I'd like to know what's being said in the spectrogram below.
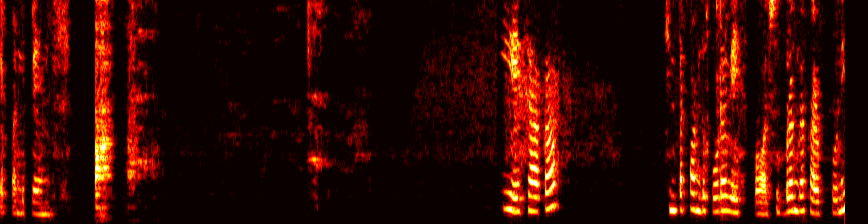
చెప్పండి ఫ్రెండ్స్. వేసాక చింతపండు కూడా వేసుకోవాలి. శుభ్రంగా కడుక్కొని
